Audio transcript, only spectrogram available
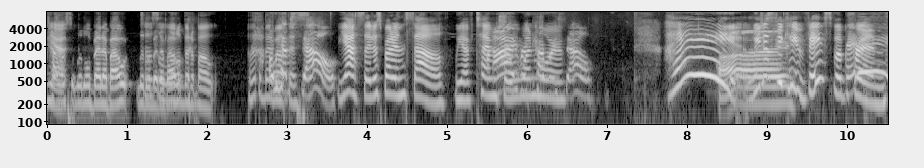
Tell Yeah. us a little bit about, little Tell us bit a about. little bit about a little bit oh, we about have this. Sal. Yes, I just brought in Sal. We have time for Hi, one Recovery more. Sal. Hey, we just became Facebook friends.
